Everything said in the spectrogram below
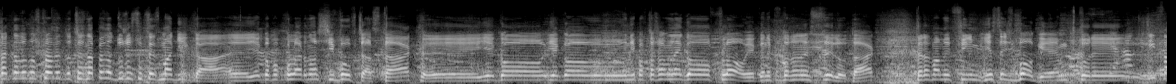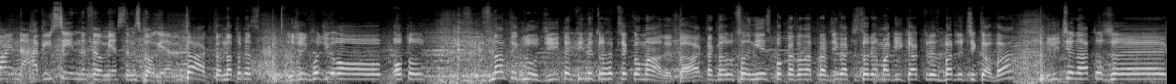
tak na dobrą sprawę to, jest na pewno duży sukces Magika, y, jego popularności wówczas, tak? Y, Jego, jego niepowtarzalnego flow, jego niepowtarzalnego stylu, tak? Teraz mamy film Jesteś Bogiem, który... Yeah, how did you find that? Have you seen the film Jestem z Bogiem? Tak, to, natomiast jeżeli chodzi o, o to, znam tych ludzi, ten film jest trochę przekomany, tak? Tak naprawdę nie jest pokazana prawdziwa historia Magika, która jest bardzo ciekawa i liczę na to, że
